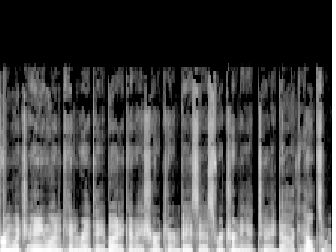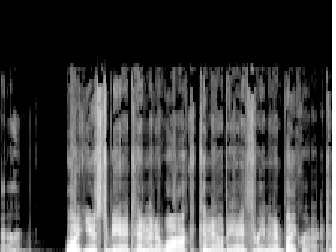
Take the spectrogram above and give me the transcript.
from which anyone can rent a bike on a short term basis, returning it to a dock elsewhere. What used to be a 10 minute walk can now be a 3 minute bike ride,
